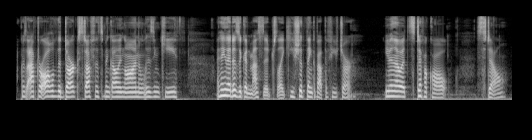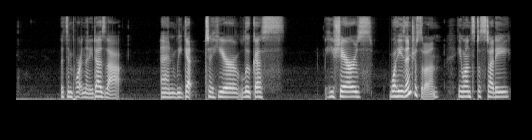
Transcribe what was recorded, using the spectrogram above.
Because after all of the dark stuff that's been going on and losing Keith, I think that is a good message. Like, he should think about the future. Even though it's difficult, still, it's important that he does that. And we get to hear Lucas, he shares what he's interested in. He wants to study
